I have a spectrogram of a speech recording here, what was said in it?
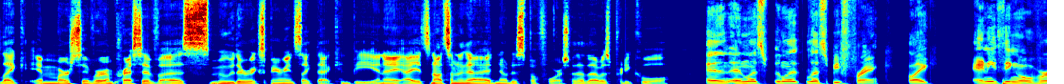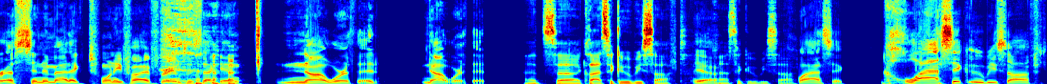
like immersive or impressive a smoother experience like that can be. And I, I it's not something that i had noticed before so i thought that was pretty cool. And and let's let, let's be frank like anything over a cinematic 25 frames a second not worth it not worth it That's uh, classic Ubisoft. Yeah. classic Ubisoft. classic classic ubisoft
